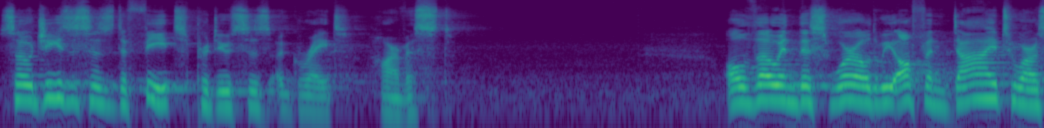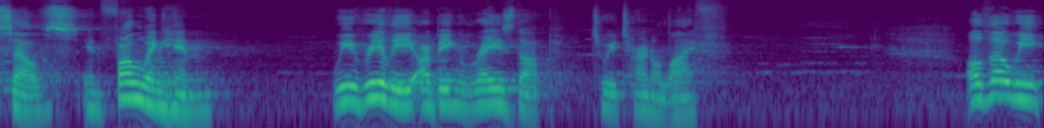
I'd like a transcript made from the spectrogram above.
so Jesus' defeat produces a great harvest. Although in this world we often die to ourselves in following him, we really are being raised up to eternal life. Although we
